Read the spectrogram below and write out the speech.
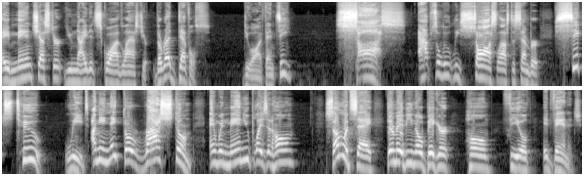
a Manchester United squad last year, the Red Devils. Do I fancy? sauce. Absolutely sauce last December. 6 2 Leeds. I mean, they thrashed them. And when Manu plays at home, some would say there may be no bigger home field advantage.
